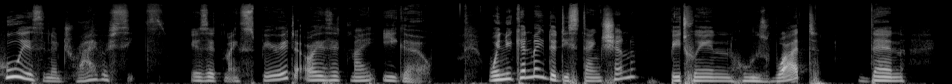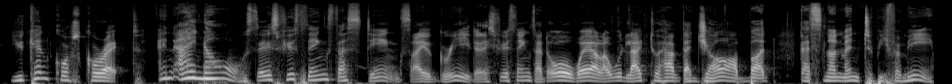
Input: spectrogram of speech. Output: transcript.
who is in a driver's seat? Is it my spirit or is it my ego? When you can make the distinction between who's what, then you can course correct. And I know there's few things that stings. I agree. There's few things that, oh, well, I would like to have that job, but that's not meant to be for me.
